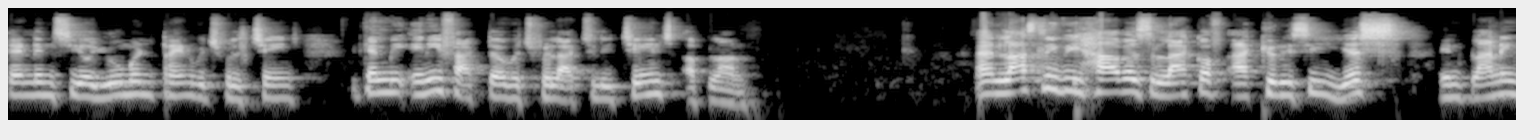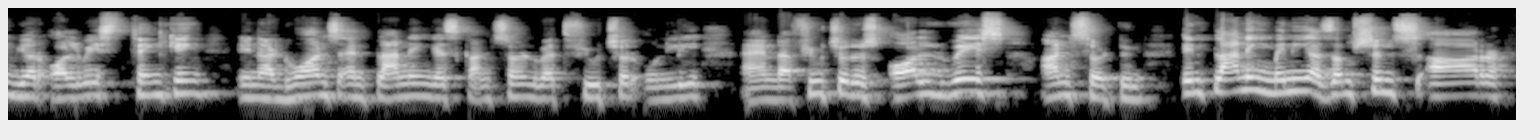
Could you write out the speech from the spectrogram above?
tendency or human trend which will change. It can be any factor which will actually change a plan. And lastly we have is lack of accuracy. Yes in planning we are always thinking in advance and planning is concerned with future only and uh, future is always uncertain. In planning many assumptions are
